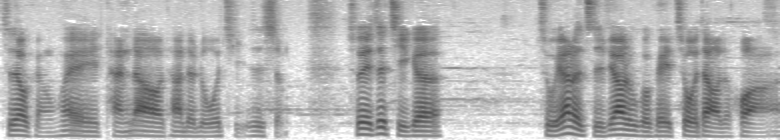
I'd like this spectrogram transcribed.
之后可能会谈到它的逻辑是什么。所以这几个主要的指标，如果可以做到的话，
